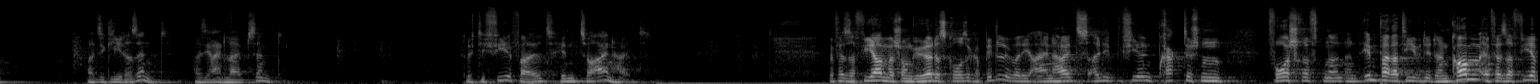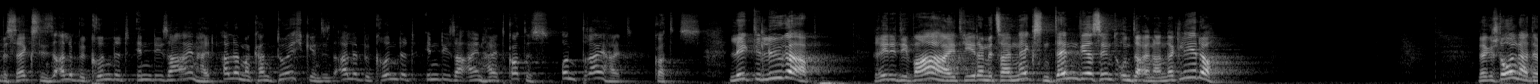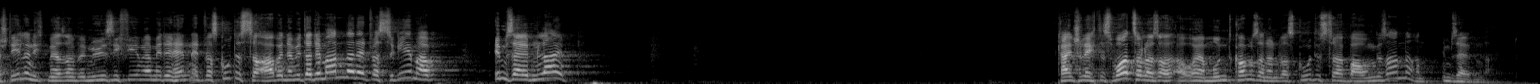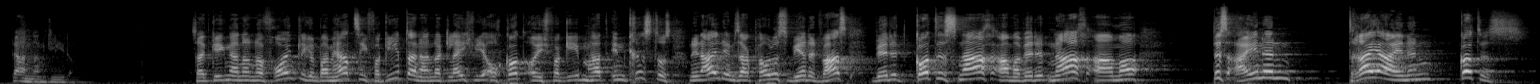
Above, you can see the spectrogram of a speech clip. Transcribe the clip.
weil sie Glieder sind, weil sie ein Leib sind. Durch die Vielfalt hin zur Einheit. Epheser 4 haben wir schon gehört, das große Kapitel über die Einheit, all die vielen praktischen Vorschriften und Imperative, die dann kommen, Epheser 4 bis 6, die sind alle begründet in dieser Einheit. Alle, man kann durchgehen, sind alle begründet in dieser Einheit Gottes und Dreiheit Gottes. Legt die Lüge ab, redet die Wahrheit, jeder mit seinem Nächsten, denn wir sind untereinander Glieder. Wer gestohlen hat, der stehle nicht mehr, sondern bemühe sich vielmehr mit den Händen etwas Gutes zu arbeiten, damit er dem anderen etwas zu geben hat, im selben Leib. Kein schlechtes Wort soll aus eurem Mund kommen, sondern was Gutes zur Erbauung des anderen, im selben Leib, der anderen Glieder. Seid gegeneinander freundlich und barmherzig, vergebt einander gleich, wie auch Gott euch vergeben hat in Christus. Und in all dem sagt Paulus, werdet was? Werdet Gottes Nachahmer, werdet Nachahmer des einen, Dreieinen Gottes.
